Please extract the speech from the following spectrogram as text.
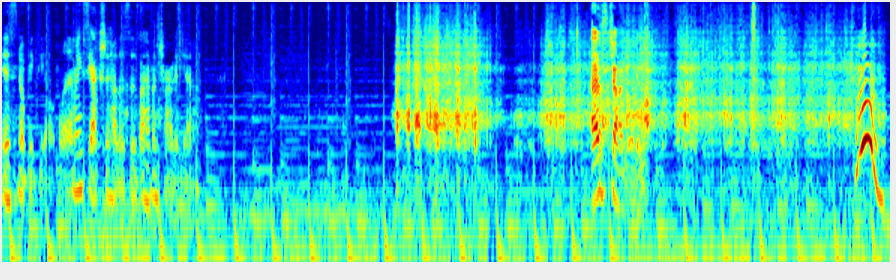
It's no big deal. Let me see actually how this is. I haven't tried it yet. That's chocolatey. Whew.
